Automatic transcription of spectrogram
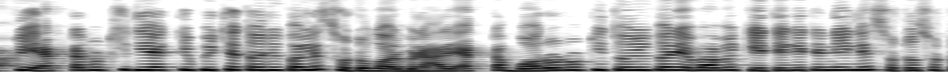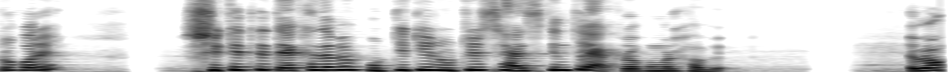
আপনি একটা রুটি দিয়ে একটি পিঠে তৈরি করলে ছোটো করবেন। আর একটা বড় রুটি তৈরি করে এভাবে কেটে কেটে নিলে ছোটো ছোটো করে, সেক্ষেত্রে দেখা যাবে প্রতিটি রুটির সাইজ কিন্তু এক রকমের হবে। এবং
